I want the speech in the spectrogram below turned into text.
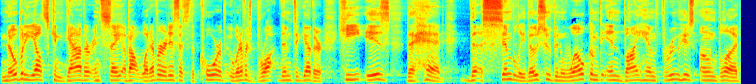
nobody else can gather and say about whatever it is that's the core of whatever's brought them together. He is the head, the assembly, those who've been welcomed in by him through his own blood,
